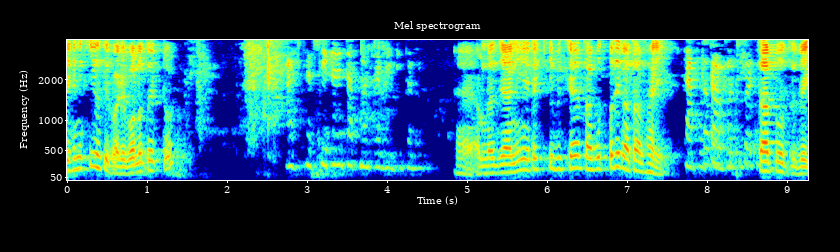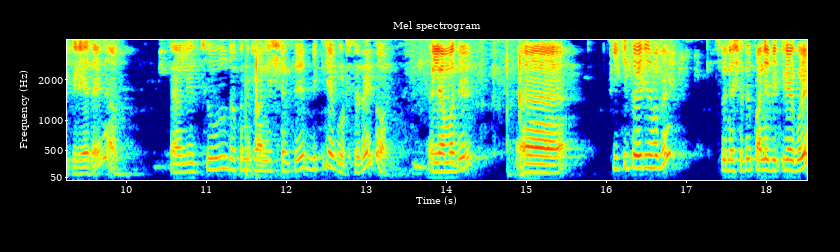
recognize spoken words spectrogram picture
এখানে কি হতে পারে বলো তো একটু? আস্তে আস্তে এখানে তাপমাত্রা বৃদ্ধি পাবে। হ্যাঁ আমরা জানি এটা কি বিক্রিয়া? তাপ উৎপাদী না তাপ হারি। তাপ বিক্রিয়া তাই না? তাহলে চুন যখন পানির সাথে বিক্রিয়া করছে তাই তো? তাহলে আমাদের কি কি তৈরি হবে? চুনের সাথে পানি বিক্রিয়া করে?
